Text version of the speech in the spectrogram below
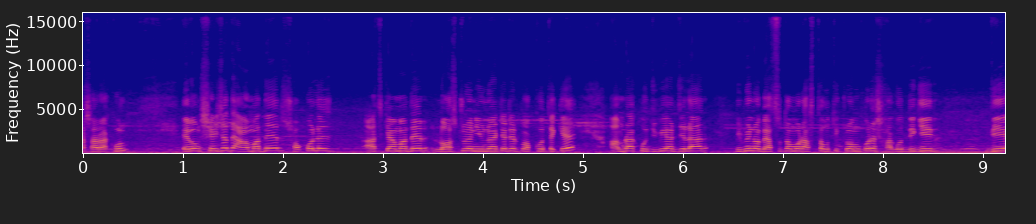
আশা রাখুন এবং সেই সাথে আমাদের সকলে আজকে আমাদের ল স্টুডেন্ট ইউনাইটেডের পক্ষ থেকে আমরা কুচবিহার জেলার বিভিন্ন ব্যস্ততম রাস্তা অতিক্রম করে সাগরদিঘির দিয়ে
